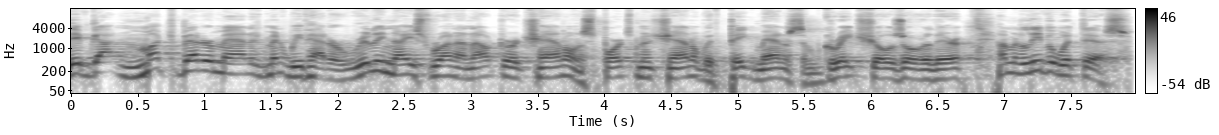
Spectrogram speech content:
they've gotten much better management. We've had a really nice run on Outdoor Channel and Sportsman's Channel with Pigman and some great shows over there. I'm going to leave it with this.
